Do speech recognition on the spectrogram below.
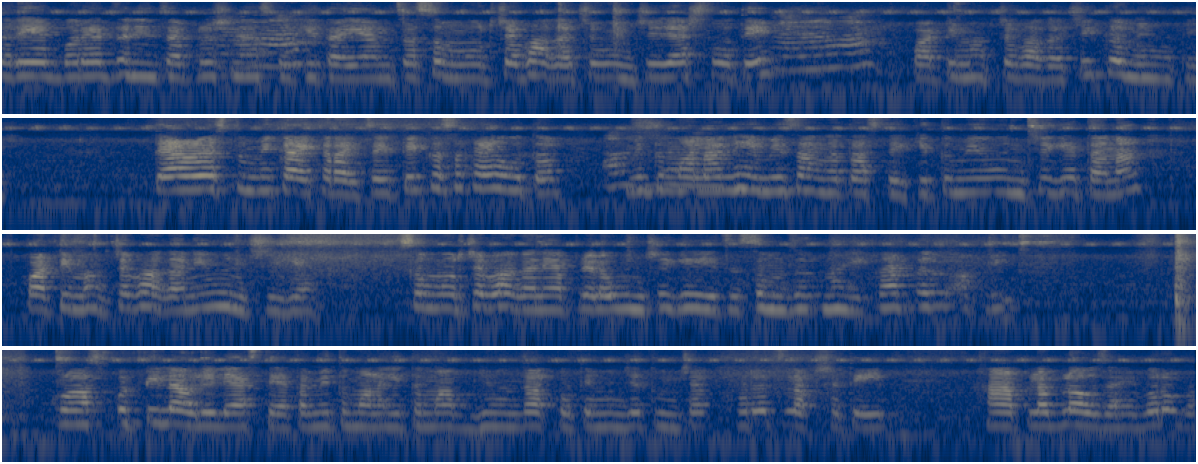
तर हे बऱ्याच जणींचा प्रश्न असतो की ताई आमचा समोरच्या भागाची उंची जास्त होते पाठीमागच्या भागाची कमी होते. त्यावेळेस तुम्ही काय करायचं आहे ते कसं काय होतं? मी तुम्हाला नेहमी सांगत असते की तुम्ही उंची घेताना पाठीमागच्या भागाने उंची घ्या. समोरच्या भागाने आपल्याला उंची घ्यायचं समजत नाही का? तर आपली क्रॉस पट्टी लावलेली असते. आता मी तुम्हाला इथं माप घेऊन दाखवते म्हणजे तुमच्या खरंच लक्षात येईल. हा आपला ब्लाऊज आहे बरोबर?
